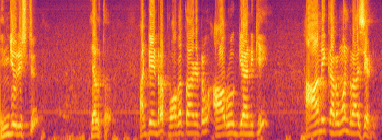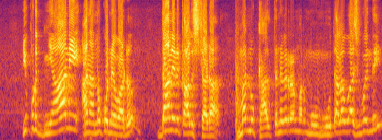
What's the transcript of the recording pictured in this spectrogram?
ఇంజురిస్ట్ హెల్త్. అంటే ఏంట్రా పొగ తాగటం ఆరోగ్యానికి హానికరం అని రాశాడు. ఇప్పుడు జ్ఞాని అని అనుకునేవాడు దానిని కాలుస్తాడా? మరి నువ్వు కాలుతున్నవిరా మరి మూ వాసిపోయింది.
